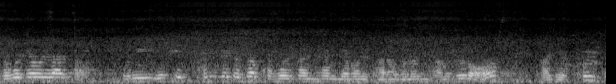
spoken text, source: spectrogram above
저곳에 올라서 우리 63제도서 고골산 전경을 바라보는 장소로 아주 술색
